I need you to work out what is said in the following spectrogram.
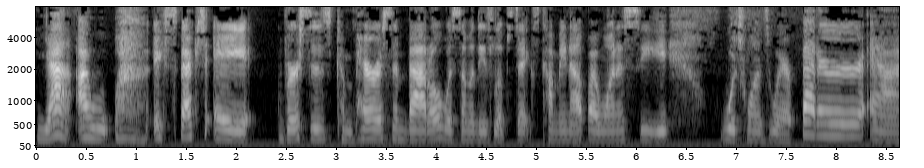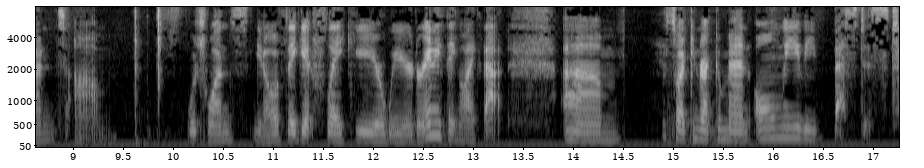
yeah, I expect a versus comparison battle with some of these lipsticks coming up. I want to see which ones wear better and um, which ones, you know, if they get flaky or weird or anything like that. Um, so I can recommend only the bestest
